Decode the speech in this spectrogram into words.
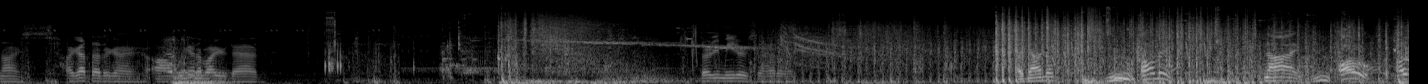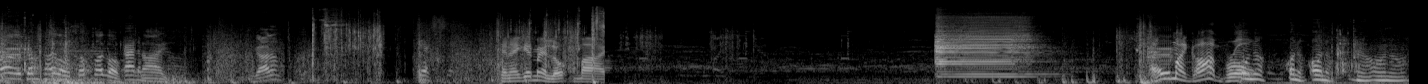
Nice. I got the other guy. Um, we gotta buy your dad. 30 meters ahead of us. I downed him. On me. Nice. Oh, oh, oh, come silo, come silo. Nice. You got him? Yes. Can I get my low my? Oh my God, bro! Oh no, oh no, oh no, oh no, oh no.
